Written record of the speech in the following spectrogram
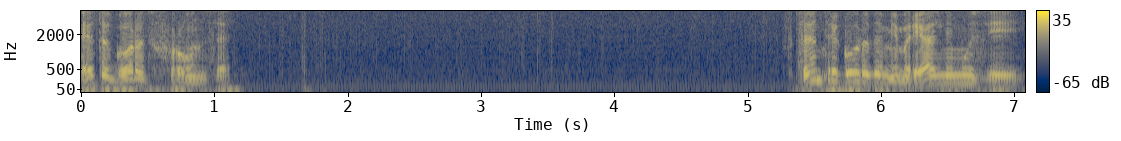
это город Фрунзе. В центре города мемориальный музей.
